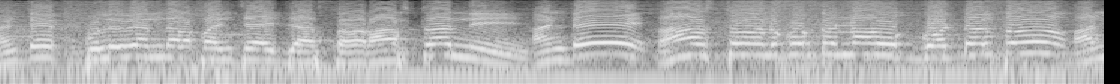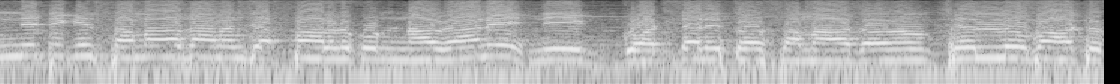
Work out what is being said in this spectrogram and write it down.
అంటే పులివెందల పంచాయతీ చేస్తావు రాష్ట్రాన్ని? అంటే రాష్ట్రం అనుకుంటున్నావు గొడ్డలతో? అన్నిటికీ సమాధానం చెప్పాలనుకుంటున్నావు గాని నీ గొడ్డలితో సమాధానం చెల్లుబాటు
